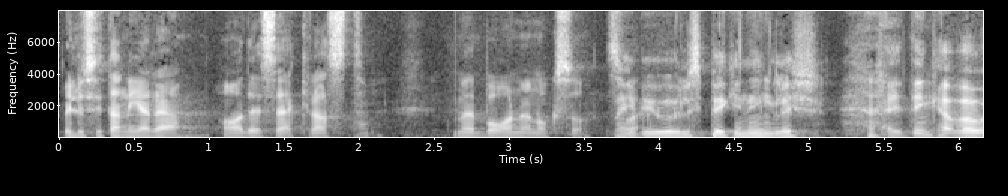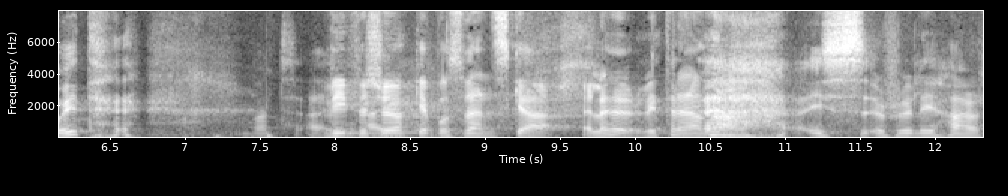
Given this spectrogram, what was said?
Vill du sitta nere? Ja, det är säkrast. Med barnen också. Maybe det. we will speak in English. I think about it. but I, Vi försöker på svenska, eller hur? Vi tränar. I, it's really hard.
